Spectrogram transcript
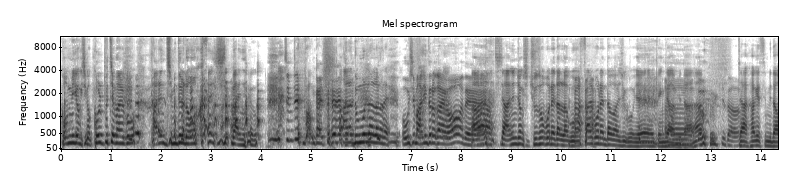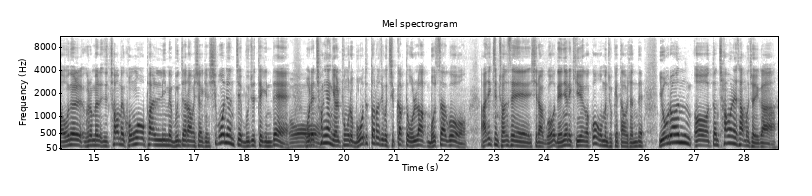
권미경 씨가 골프채 말고 다른 짐들 넣고 하시는 거 아니냐고. 찜질방 갈 때. 아, 나 눈물 날라 그래. 옷이 많이 들어가요. 네. 아, 진짜 안윤정 씨 주소 보내달라고 쌀 보낸다고 하시고, 예, 굉장합니다. 아, 너무 웃기다. 자, 가겠습니다. 오늘 그러면 이제 처음에 0558님의 문자로 한번 시작해 요. 15년째 무주택인데 오. 올해 청약 열풍으로 모두 떨어지고 집값도 올라가고 못 사고 아직 지금 전세시라고 내년에 기회가 꼭 오면 좋겠다고 하셨는데 요런 어, 어떤 차원에서 한번 저희가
